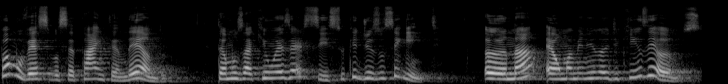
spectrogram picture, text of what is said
Vamos ver se você está entendendo? Temos aqui um exercício que diz o seguinte: Ana é uma menina de 15 anos.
